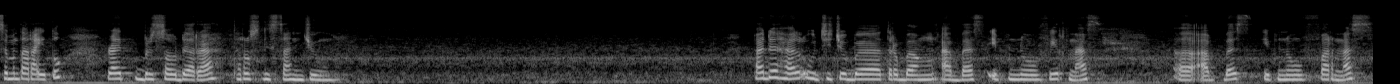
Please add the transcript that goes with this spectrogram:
Sementara itu, Wright bersaudara terus disanjung. Padahal uji coba terbang Abbas ibnu Firnas, uh, Abbas ibnu Farnas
